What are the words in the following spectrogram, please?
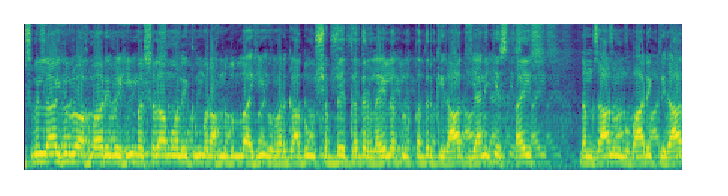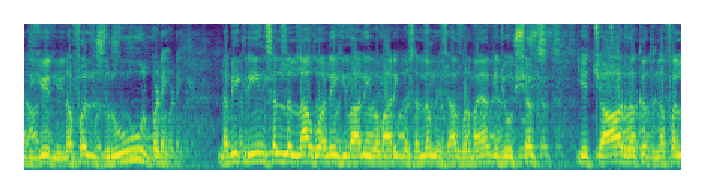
बसमीम अल्लाम वरहमतुल्लाहि वबरकातुहू। शब कदर लैलतुल की रात यानी कि सताईस रमज़ान मुबारक की रात ये नफल ज़रूर पढ़ें। नबी करीम सल्लल्लाहु अलैहि वबारक वसल्लम ने शाद फरमाया कि जो शख्स ये चार रकत नफल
